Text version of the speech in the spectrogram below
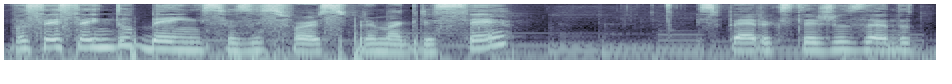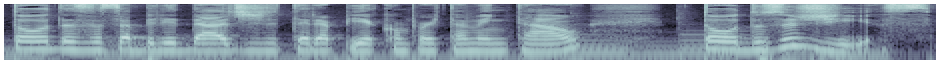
Você está indo bem em seus esforços para emagrecer? Espero que esteja usando todas as habilidades de terapia comportamental todos os dias.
